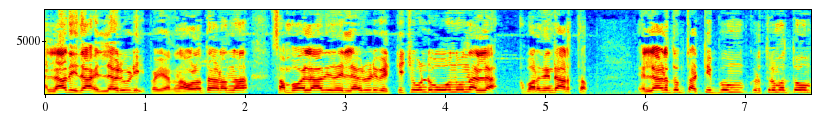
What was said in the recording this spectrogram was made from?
അല്ലാതെ ഇതാ എല്ലാവരും കൂടി ഇപ്പൊ എറണാകുളത്ത് നടന്ന സംഭവം അല്ലാതെ ഇത് എല്ലാവരും കൂടി വെട്ടിച്ചുകൊണ്ട് പോകുന്നു എന്നല്ല പറഞ്ഞതിന്റെ അർത്ഥം. എല്ലായിടത്തും തട്ടിപ്പും കൃത്രിമത്വവും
